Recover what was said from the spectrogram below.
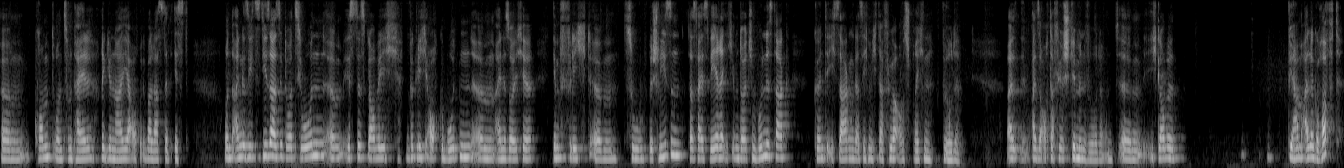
ähm, kommt und zum Teil regional ja auch überlastet ist. Und angesichts dieser Situation ähm, ist es, glaube ich, wirklich auch geboten, ähm, eine solche Impfpflicht ähm, zu beschließen. Das heißt, wäre ich im Deutschen Bundestag, könnte ich sagen, dass ich mich dafür aussprechen würde. Also auch dafür stimmen würde. Und ähm, ich glaube, wir haben alle gehofft,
